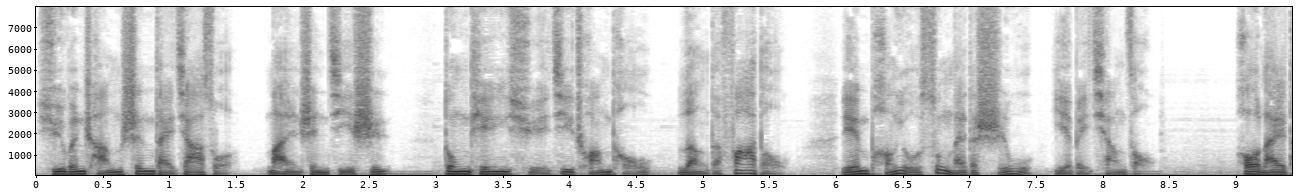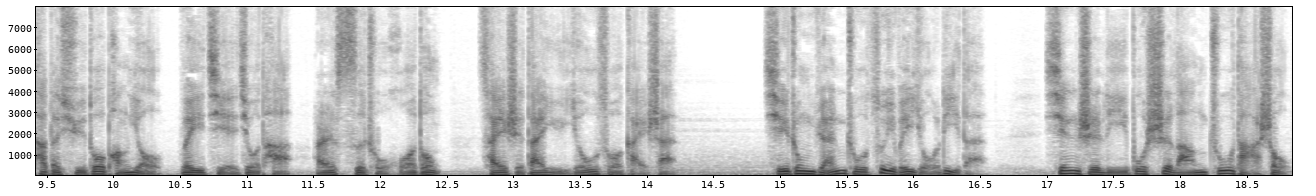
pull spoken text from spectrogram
徐文长身带枷锁，满身积湿，冬天雪积床头，冷得发抖，连朋友送来的食物也被抢走。后来，他的许多朋友为解救他而四处活动，才使待遇有所改善。其中援助最为有力的，先是礼部侍郎朱大寿，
